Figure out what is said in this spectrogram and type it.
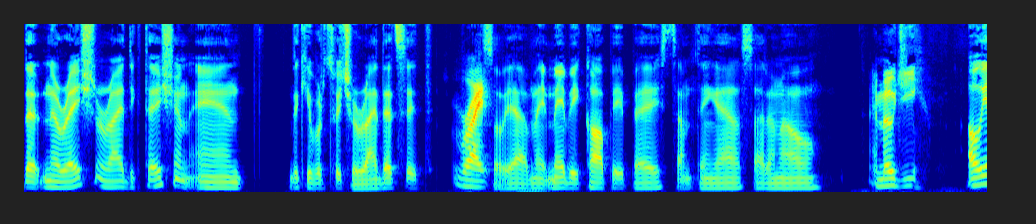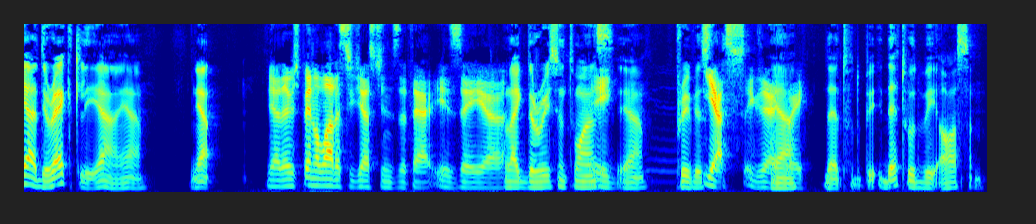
the narration, right, dictation, and the keyboard switcher, right. That's it. Right. So yeah, may- maybe copy paste something else. I don't know. Emoji. Oh yeah, directly. Yeah, yeah, yeah. Yeah, there's been a lot of suggestions that that is a uh, Like the recent ones. Hey. yeah, previous. yes, exactly. Yeah, That would be that would be awesome.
